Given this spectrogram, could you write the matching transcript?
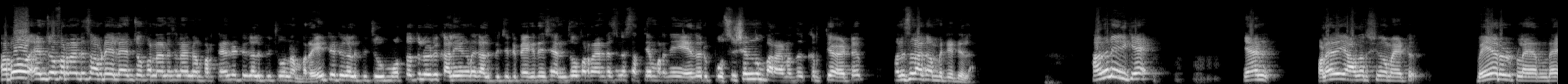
അപ്പോ എൻസോ ഫെർണാണ്ടസ് അവിടെയല്ല. എൻസോ ഫെർണാണ്ടസിനെ നമ്പർ ടെൻ ഇട്ട് കളിപ്പിച്ചു നമ്പർ എയ്റ്റ് ഇട്ട് കളിപ്പിച്ചു. മൊത്തത്തിൽ ഒരു കളി അങ്ങനെ കളിപ്പിച്ചിട്ട് ഏകദേശം എൻജോ ഫെർണാണ്ടസിനെ സത്യം പറഞ്ഞ ഏതൊരു പൊസിഷൻ എന്നും പറയണത് കൃത്യമായിട്ട് മനസ്സിലാക്കാൻ പറ്റിയിട്ടില്ല. അങ്ങനെ ഇരിക്കെ ഞാൻ വളരെ യാദർശികമായിട്ട് വേറൊരു പ്ലെയറിന്റെ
